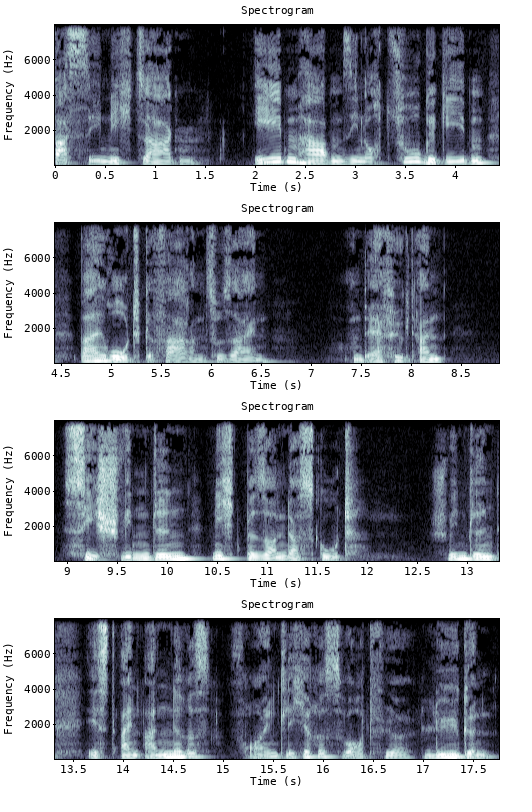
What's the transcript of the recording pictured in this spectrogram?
was sie nicht sagen. Eben haben Sie noch zugegeben, bei Rot gefahren zu sein. Und er fügt an, Sie schwindeln nicht besonders gut. Schwindeln ist ein anderes, freundlicheres Wort für Lügen.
